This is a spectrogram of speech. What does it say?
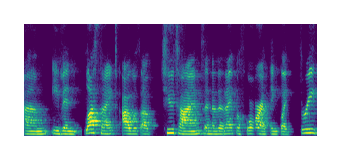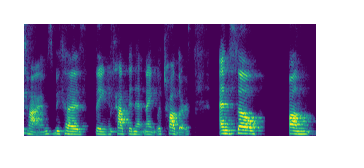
Um even last night i was up two times and the night before i think like three times because things happen at night with toddlers. And so um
